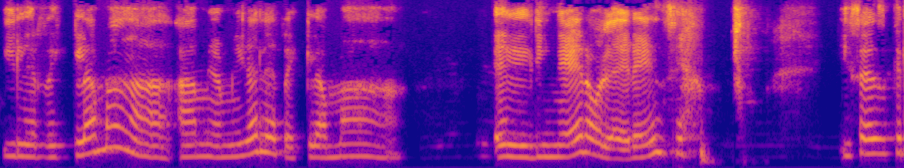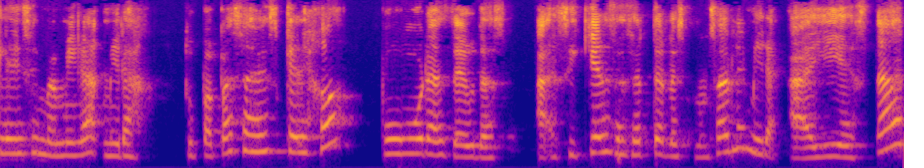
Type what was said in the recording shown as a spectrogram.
y le reclama a, a mi amiga, le reclama el dinero, la herencia. ¿Y sabes qué le dice mi amiga? Mira, tu papá, ¿sabes qué dejó? Puras deudas. Ah, si quieres hacerte responsable, mira, ahí están,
